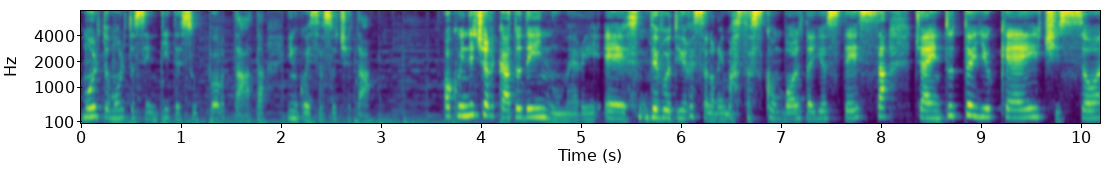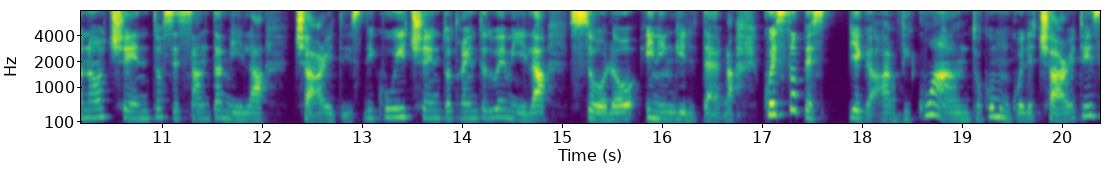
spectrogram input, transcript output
molto molto sentita e supportata in questa società. Ho quindi cercato dei numeri e devo dire sono rimasta sconvolta io stessa, cioè in tutto UK ci sono 160.000 charities, di cui 132.000 solo in Inghilterra. Questo per spiegarvi quanto comunque le charities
